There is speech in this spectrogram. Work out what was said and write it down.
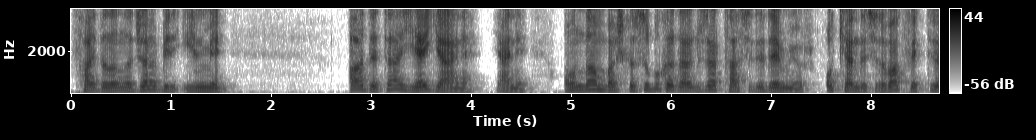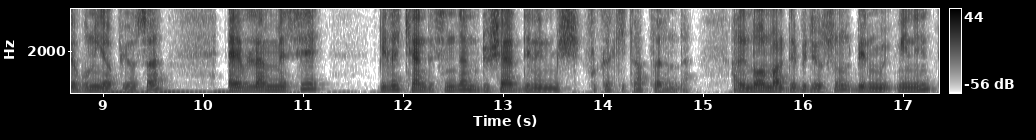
faydalanacağı bir ilmi adeta yegane yani ondan başkası bu kadar güzel tahsil edemiyor. O kendisini vakfetti ve bunu yapıyorsa evlenmesi bile kendisinden düşer denilmiş fıkıh kitaplarında. Hani normalde biliyorsunuz bir müminin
